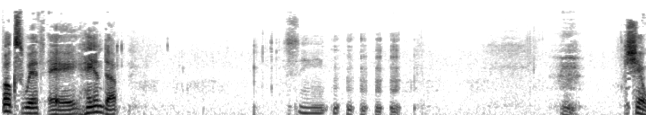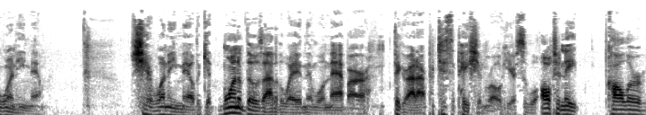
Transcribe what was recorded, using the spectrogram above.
Folks with a hand up see. Hmm. Share one email. Share one email to get one of those out of the way, and then we'll nab our figure out our participation role here. So we'll alternate caller,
